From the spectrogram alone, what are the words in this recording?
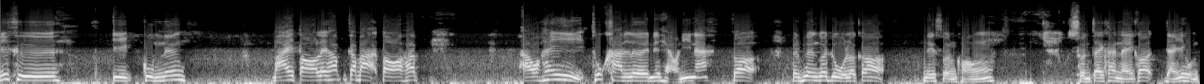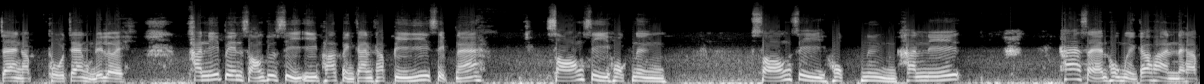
นี่คืออีกกลุ่มหนึ่งไปต่อเลยครับ กระบะต่อครับ เอาให้ทุกคันเลยในแถวนี้นะ ก็เพื่อนๆก็ดูแล้วก็ในส่วนของสนใจคันไหนก็อย่างที่ผมแจ้งครับ โทรแจ้งผมได้เลย คันนี้เป็น 2.4 e plus เหมือนกันครับ ปี 20 นะ 2461 2461 คันนี้ 569,000 นะครับ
